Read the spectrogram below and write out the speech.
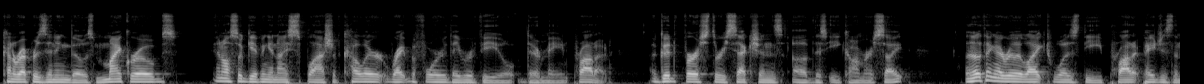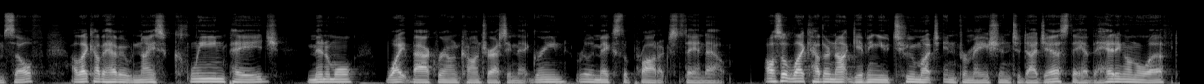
kind of representing those microbes, and also giving a nice splash of color right before they reveal their main product. A good first three sections of this e-commerce site. Another thing I really liked was the product pages themselves. I like how they have a nice clean page, minimal, white background contrasting that green, really makes the product stand out. Also like how they're not giving you too much information to digest. They have the heading on the left,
